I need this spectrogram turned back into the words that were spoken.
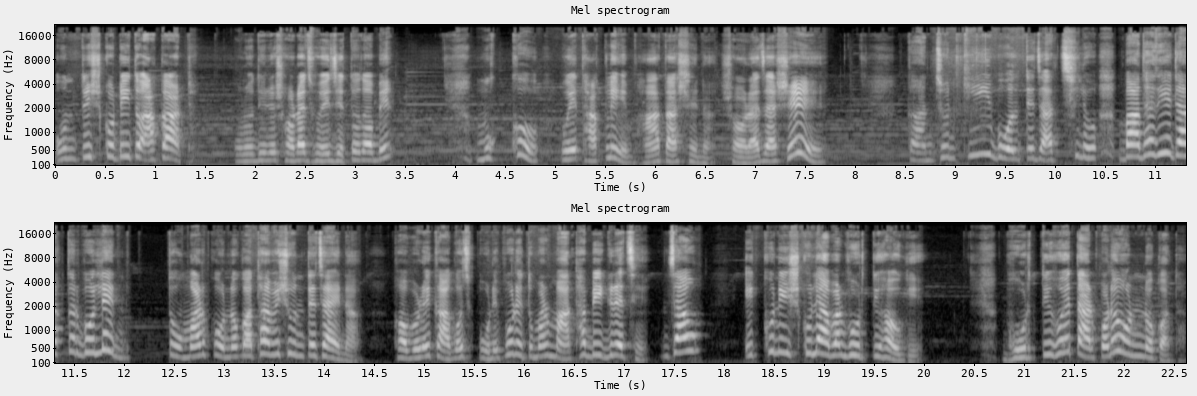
উনত্রিশ কোটিই তো আকাট। কোনোদিনও স্বরাজ হয়ে যেত তবে। মুখ্য হয়ে থাকলে ভাত আসে না, স্বরাজ আসে? কাঞ্চন কি বলতে যাচ্ছিল, বাধা দিয়ে ডাক্তার বললেন, তোমার কোনো কথা আমি শুনতে চাই না। খবরের কাগজ পড়ে পড়ে তোমার মাথা বিগড়েছে। যাও, এক্ষুনি স্কুলে আবার ভর্তি হও গিয়ে। ভর্তি হয়ে তারপরে অন্য কথা।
